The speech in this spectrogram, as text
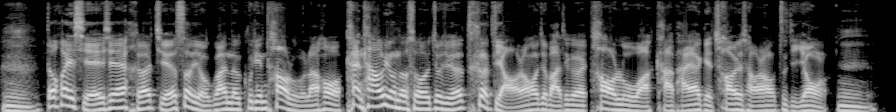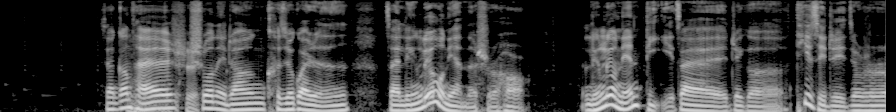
嗯，都会写一些和角色有关的固定套路，然后看他们用的时候就觉得特屌，然后就把这个套路啊、卡牌啊给抄一抄，然后自己用了。嗯，像刚才说那张科学怪人，在零六年的时候，零六年底，在这个 TCG，就是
